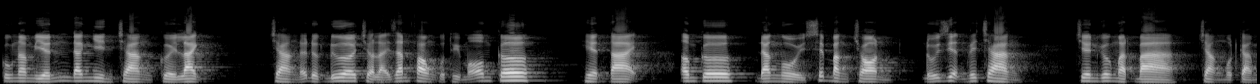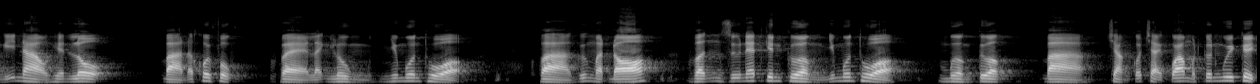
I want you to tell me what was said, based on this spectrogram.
cung Nam Yến đang nhìn chàng cười lạnh. Chàng đã được đưa trở lại gian phòng của Thủy Mẫu âm cơ. Hiện tại, âm cơ đang ngồi xếp bằng tròn đối diện với chàng. Trên gương mặt bà chẳng một cảm nghĩ nào hiện lộ. Bà đã khôi phục vẻ lạnh lùng như muôn thuở. Và gương mặt đó vẫn giữ nét kiên cường như muôn thuở. Mường tượng bà chẳng có trải qua một cơn nguy kịch,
